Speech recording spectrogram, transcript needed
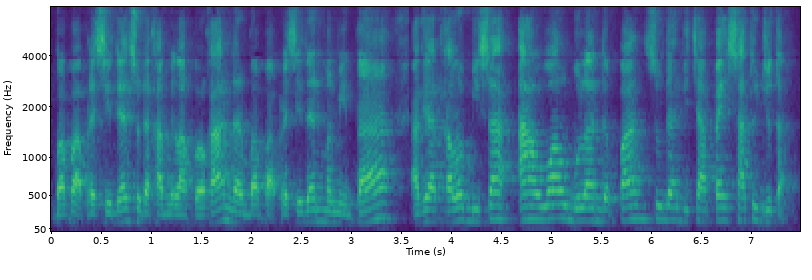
Bapak Presiden sudah kami laporkan dan Bapak Presiden meminta agar kalau bisa awal bulan depan sudah dicapai 1 juta.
